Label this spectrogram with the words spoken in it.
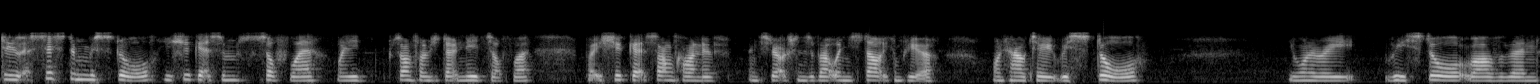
do a system restore. You should get some software where you sometimes you don't need software, but you should get some kind of instructions about when you start your computer on how to restore. You want to re restore rather than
